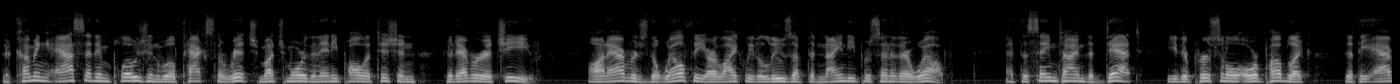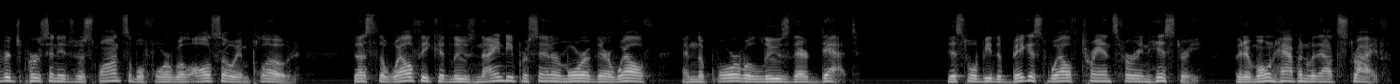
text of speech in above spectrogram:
The coming asset implosion will tax the rich much more than any politician could ever achieve. On average, the wealthy are likely to lose up to 90% of their wealth. At the same time, the debt, either personal or public, that the average person is responsible for will also implode. Thus, the wealthy could lose 90% or more of their wealth, and the poor will lose their debt. This will be the biggest wealth transfer in history, but it won't happen without strife.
